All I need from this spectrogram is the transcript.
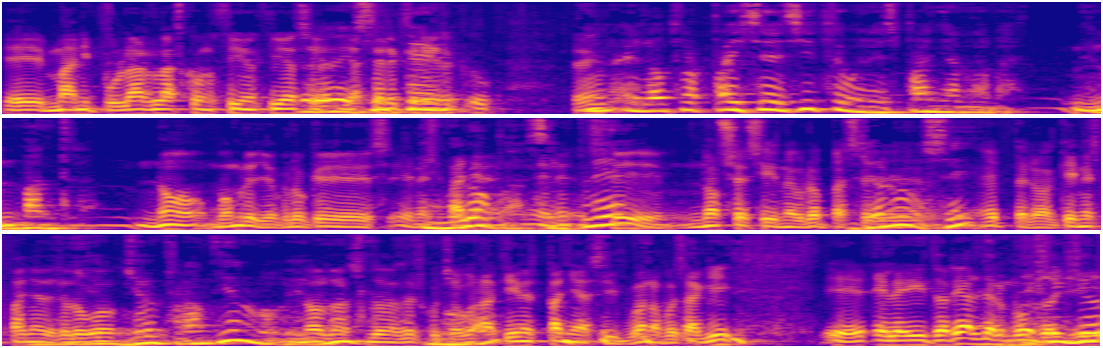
eh, manipular las conciencias y hacer creer. ¿eh? En, otros países existe o en España nada más, el mantra. No, hombre, yo creo que es en, ¿En España. Europa se en- sí, no sé si en Europa se. Yo no lo sé. eh, pero aquí en España, desde luego. Yo en Francia no lo veo. No lo, nunca. no lo escucho. No. Aquí en España sí. Bueno, pues aquí, eh, el editorial del Es mundo. que yo,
